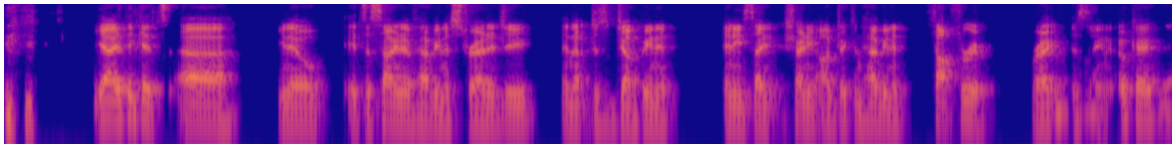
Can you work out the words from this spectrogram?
yeah i think it's uh you know it's a sign of having a strategy and not just jumping at any shiny object and having it thought through right? Mm-hmm. Is saying, okay, yeah.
